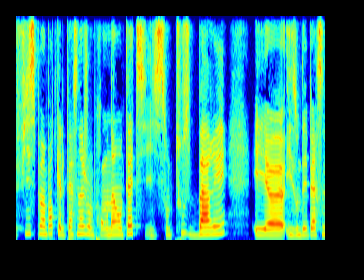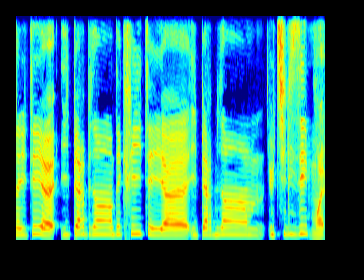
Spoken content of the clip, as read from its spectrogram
fils, peu importe quel personnage on, prend, on a en tête, ils sont tous barrés et ils ont des personnalités hyper bien décrites et hyper bien utilisées. Ouais.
